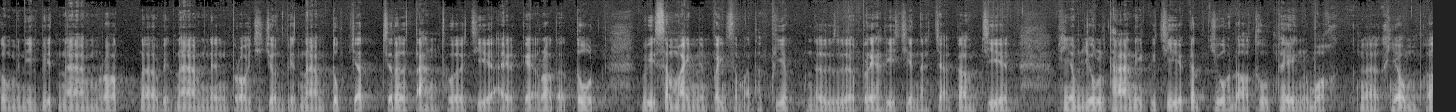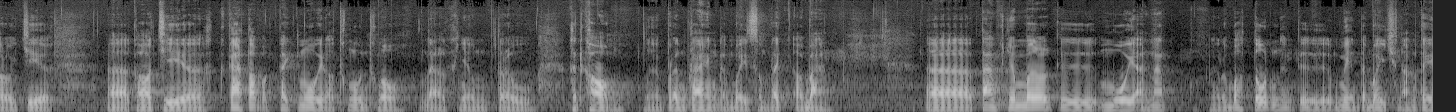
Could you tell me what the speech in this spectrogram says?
កុម្មុយនីសវៀតណាមរដ្ឋវៀតណាមនិងប្រជាជនវៀតណាមទុកចិត្តជ្រើសតាំងធ្វើជាឯករដ្ឋទូតវិសាមញ្ញនិងពេញសមត្ថភាពនៅព្រះរាជាណាចក្រកម្ពុជាខ្ញុំយល់ថានេះគឺជាកិត្តិយសដ៏ធំធេងរបស់ខ្ញុំក៏ដូចជាក៏ជាការតបកិច្ចមួយដ៏ធ្ងន់ធ្ងរដែលខ្ញុំត្រូវខិតខំប្រឹងប្រែងដើម្បីសម្រេចឲ្យបានតាមខ្ញុំមើលគឺមួយអាណត្តិ របស់ទូតនឹងគឺមានតែ3ឆ្នាំទេ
